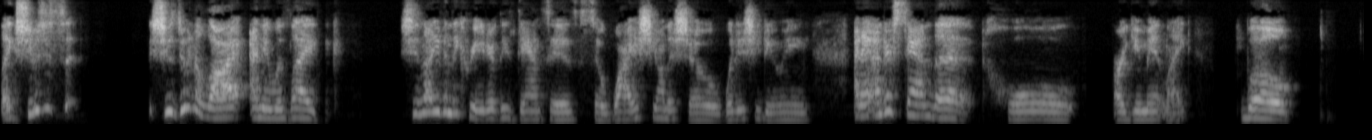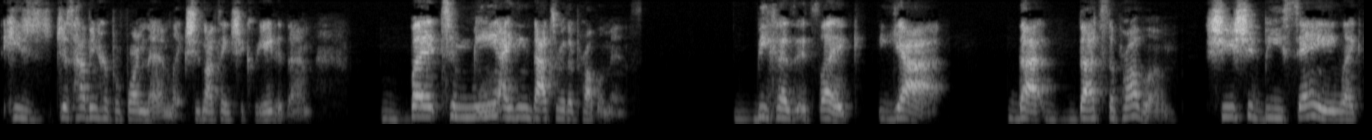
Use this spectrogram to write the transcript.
like, she was just, she was doing a lot, and it was like, she's not even the creator of these dances, so why is she on the show? What is she doing? And I understand the whole argument, like, well, he's just having her perform them. Like, she's not saying she created them. But to me, I think that's where the problem is. Because it's like, yeah, that that's the problem. She should be saying like,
